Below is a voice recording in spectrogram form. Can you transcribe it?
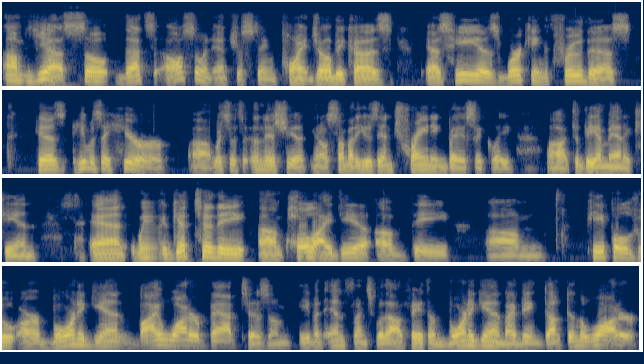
Um, yes, so that's also an interesting point, Joe, because as he is working through this, his he was a hearer, uh, which is an initiate, you know, somebody who's in training basically uh, to be a Manichaean. And when you get to the um, whole idea of the um, people who are born again by water baptism, even infants without faith are born again by being dunked in the water,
